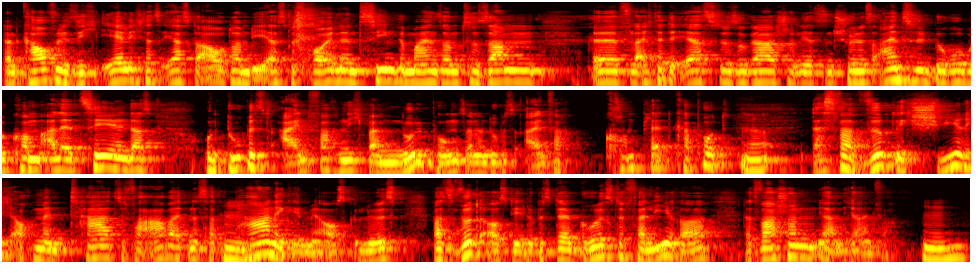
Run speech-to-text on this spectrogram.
dann kaufen die sich ehrlich das erste Auto, haben die erste Freundin, ziehen gemeinsam zusammen. Äh, vielleicht hat der erste sogar schon jetzt ein schönes Einzelbüro bekommen, alle erzählen das und du bist einfach nicht beim Nullpunkt, sondern du bist einfach komplett kaputt. Ja. Das war wirklich schwierig, auch mental zu verarbeiten. Das hat hm. Panik in mir ausgelöst. Was wird aus dir? Du bist der größte Verlierer. Das war schon ja nicht einfach. Mhm.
